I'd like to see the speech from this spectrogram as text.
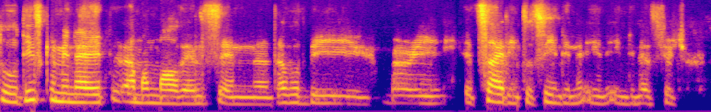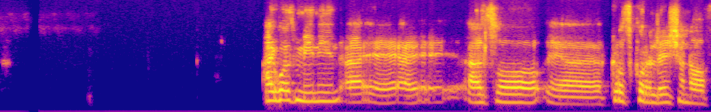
to discriminate among models. And uh, that would be very exciting to see in the, in, in the near future. I was meaning uh, uh, also uh, cross correlation of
